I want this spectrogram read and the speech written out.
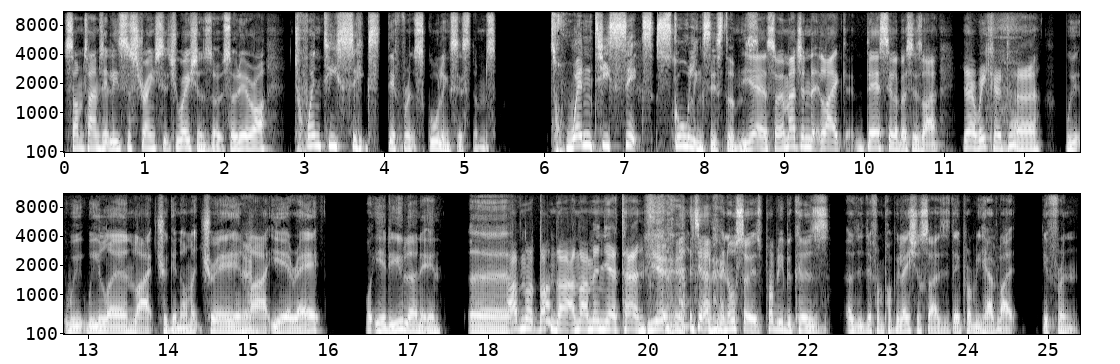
Sometimes it leads to strange situations, though. So there are 26 different schooling systems. 26 schooling systems. Yeah, so imagine that, like their syllabus is like, yeah, we could, uh, we, we, we learn like trigonometry in Yeah. like year eight. What year do you learn it in? Uh, I've not done that, and I'm in year ten. Yeah. and also it's probably because of the different population sizes. They probably have like different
